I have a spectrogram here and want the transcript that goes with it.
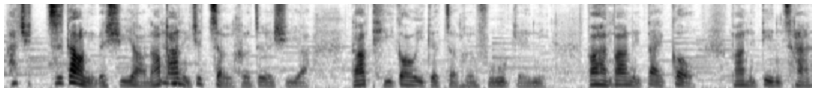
他去知道你的需要，然后帮你去整合这个需要，然后提供一个整合服务给你。包含帮你代购，帮你订餐，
